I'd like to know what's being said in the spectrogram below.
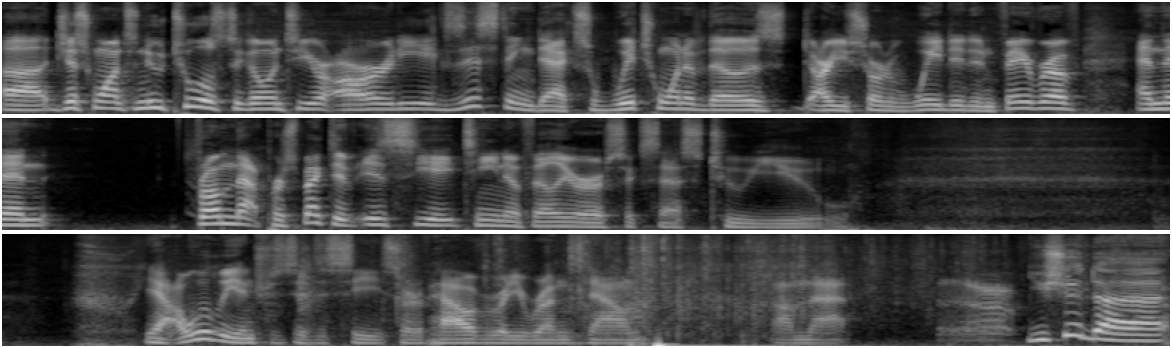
uh, just wants new tools to go into your already existing decks? Which one of those are you sort of weighted in favor of? And then, from that perspective, is C18 a failure or a success to you? Yeah, I will be interested to see sort of how everybody runs down on that. You should uh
